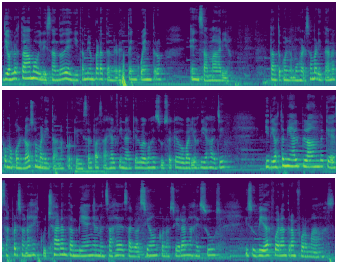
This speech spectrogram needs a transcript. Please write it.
Dios lo estaba movilizando de allí también para tener este encuentro en Samaria, tanto con la mujer samaritana como con los samaritanos, porque dice el pasaje al final que luego Jesús se quedó varios días allí y Dios tenía el plan de que esas personas escucharan también el mensaje de salvación, conocieran a Jesús y sus vidas fueran transformadas.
